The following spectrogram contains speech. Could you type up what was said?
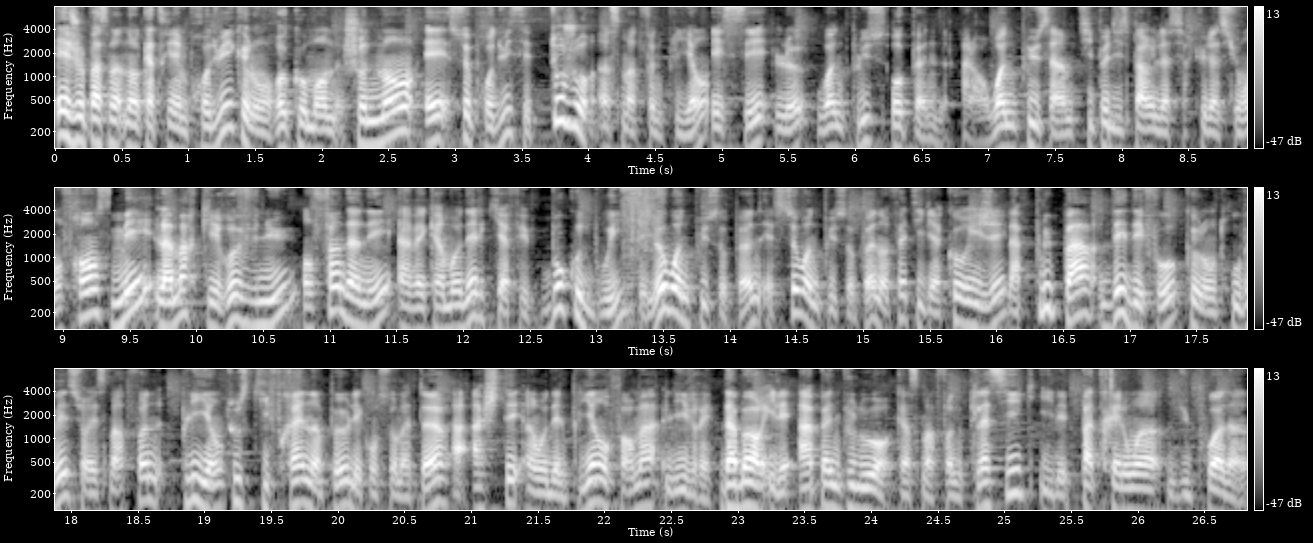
Et je passe maintenant au quatrième produit que l'on recommande chaudement et ce produit c'est toujours un smartphone pliant et c'est le OnePlus Open. Alors OnePlus a un petit peu disparu de la circulation en France mais la marque est revenue en fin d'année avec un modèle qui a fait beaucoup de bruit, c'est le OnePlus Open et ce OnePlus Open en fait il vient corriger la plupart des défauts que l'on trouvait sur les smartphones pliants, tout ce qui freine un peu les consommateurs à acheter un modèle pliant au format livré. D'abord il est à peine plus lourd qu'un smartphone classique, il est pas très loin du poids d'un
